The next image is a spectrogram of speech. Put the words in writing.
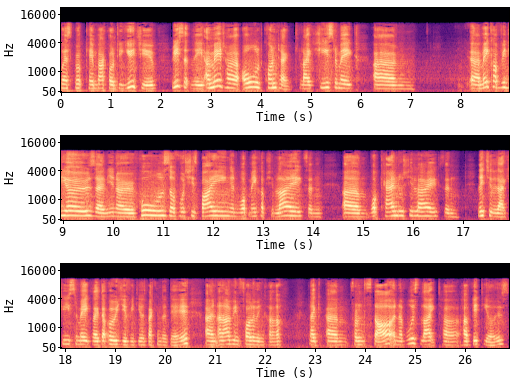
Westbrook came back onto YouTube recently. I made her old content. Like she used to make um, uh, makeup videos and you know hauls of what she's buying and what makeup she likes and um, what candles she likes and literally like she used to make like the OG videos back in the day. And, and I've been following her like um, from the start and I've always liked her her videos.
